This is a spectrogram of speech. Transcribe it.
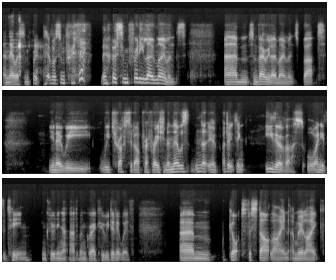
And there were some, there were some, there were some pretty low moments, um, some very low moments, but you know, we we trusted our preparation, and there was no. You know, I don't think either of us or any of the team, including Adam and Greg, who we did it with, um, got to the start line, and we are like,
